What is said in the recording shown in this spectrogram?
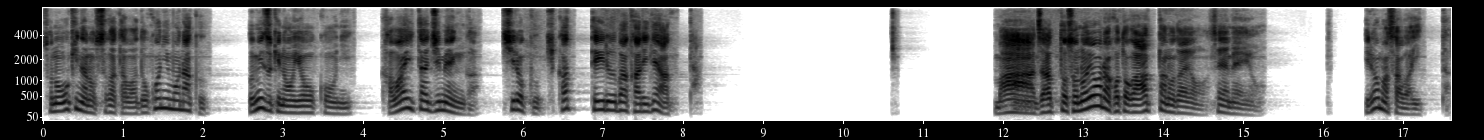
その沖縄の姿はどこにもなく、海月の陽光に乾いた地面が白く光っているばかりであった。まあ、ざっとそのようなことがあったのだよ、生命よ。広政は言った。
